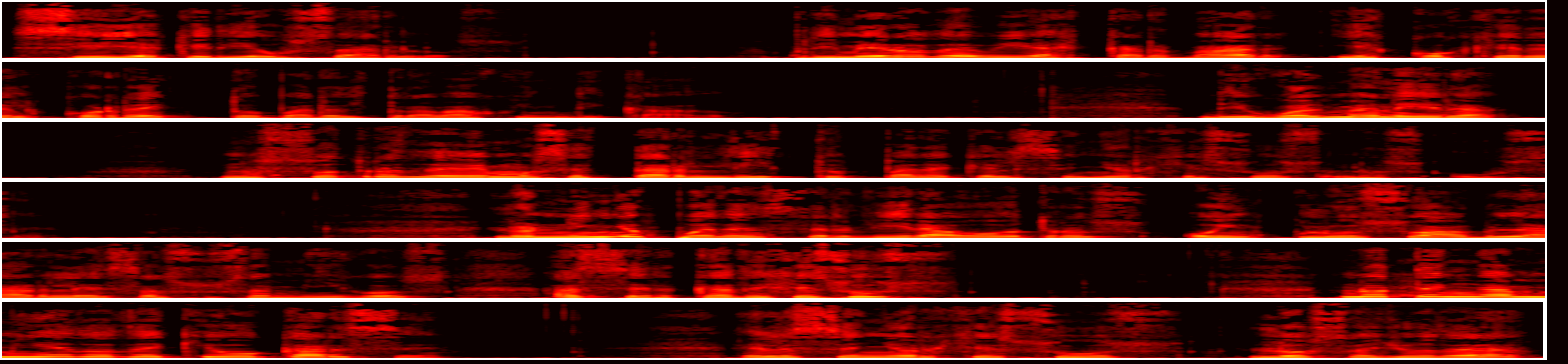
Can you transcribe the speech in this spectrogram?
Si ella quería usarlos, primero debía escarbar y escoger el correcto para el trabajo indicado. De igual manera, nosotros debemos estar listos para que el Señor Jesús nos use. Los niños pueden servir a otros o incluso hablarles a sus amigos acerca de Jesús. No tengan miedo de equivocarse. El Señor Jesús los ayudará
